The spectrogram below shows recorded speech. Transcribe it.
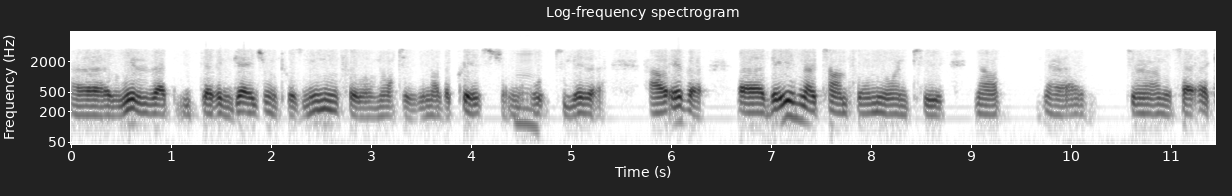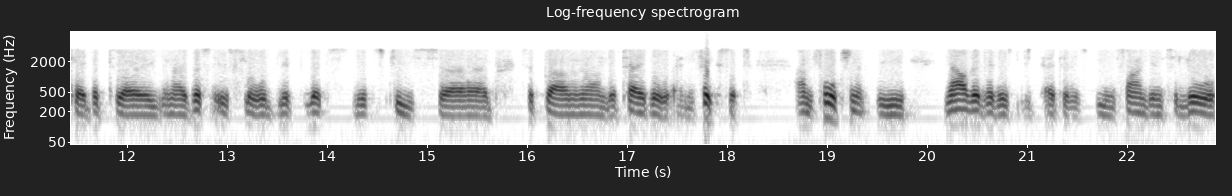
Uh, whether that, that engagement was meaningful or not is another question mm. altogether. However, uh, there is no time for anyone to now uh, turn around and say, okay, but uh, you know this is flawed. Let, let's let's please uh, sit down around the table and fix it. Unfortunately, now that it has, it has been signed into law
